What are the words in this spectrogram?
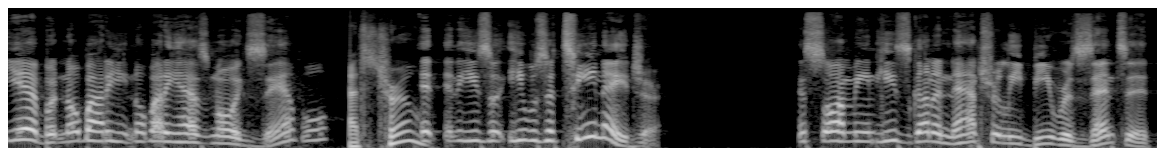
Yeah, but nobody nobody has no example. That's true. And, and he's a, he was a teenager. And so I mean, he's going to naturally be resented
